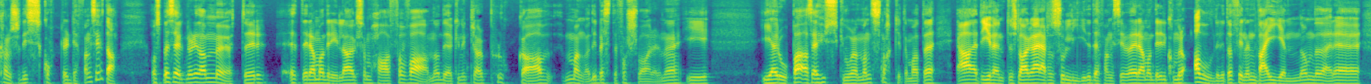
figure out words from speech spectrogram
kanskje de skorter defensivt. da. Og Spesielt når de da møter et Real Madrid-lag som har for vane og det å kunne klare å plukke av mange av de beste forsvarerne i i Europa. Altså Jeg husker hvordan man snakket om at ja, dette Juventus-laget her er så solide defensive. Real Madrid kommer aldri til å finne en vei gjennom det der eh,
